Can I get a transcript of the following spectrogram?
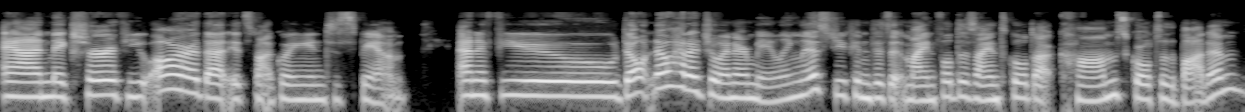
And make sure if you are that it's not going into spam. And if you don't know how to join our mailing list, you can visit mindfuldesignschool.com, scroll to the bottom,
